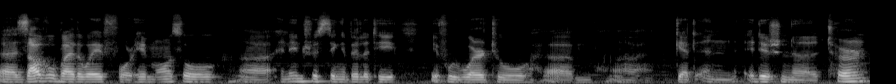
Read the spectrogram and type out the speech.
Uh, Salvo, by the way, for him also uh, an interesting ability if we were to um, uh, get an additional turn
